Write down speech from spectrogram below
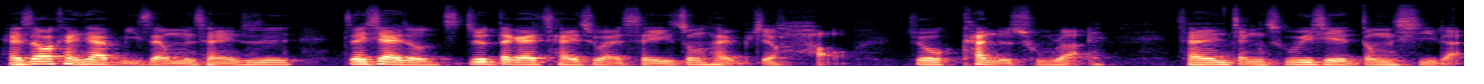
还是要看一下比赛，我们才能就是在下一周就大概猜出来谁状态比较好，就看得出来，才能讲出一些东西来。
